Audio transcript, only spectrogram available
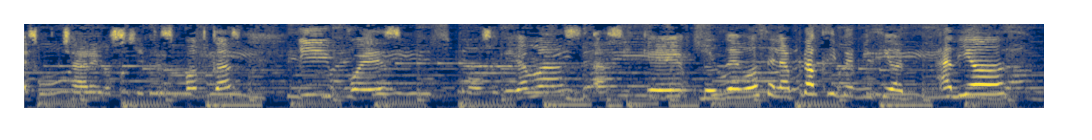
escuchar en los siguientes podcasts. Y pues, no se diga más. Así que nos vemos en la próxima emisión. Adiós.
